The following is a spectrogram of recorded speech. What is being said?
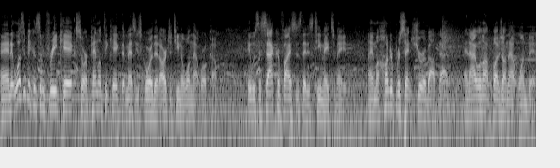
And it wasn't because some free kicks or a penalty kick that Messi scored that Argentina won that World Cup. It was the sacrifices that his teammates made. I am 100% sure about that, and I will not budge on that one bit.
